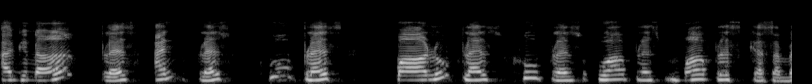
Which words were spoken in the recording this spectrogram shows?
அக்னா பிளஸ் அன் பிளஸ் ஹூ பிளஸ் மாலு பிளஸ் ஹூ பிளஸ் வா பிளஸ் மா பிளஸ் கசப.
